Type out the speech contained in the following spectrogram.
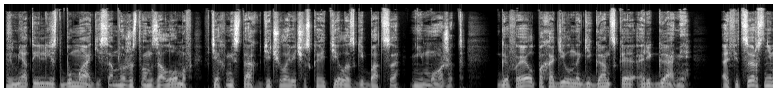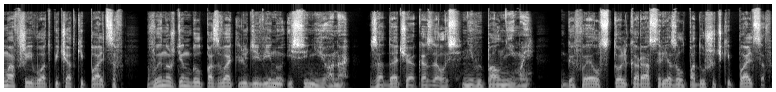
в мятый лист бумаги со множеством заломов в тех местах, где человеческое тело сгибаться не может — ГФЛ походил на гигантское оригами. Офицер, снимавший его отпечатки пальцев, вынужден был позвать Людивину и Синьона. Задача оказалась невыполнимой. ГФЛ столько раз резал подушечки пальцев,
